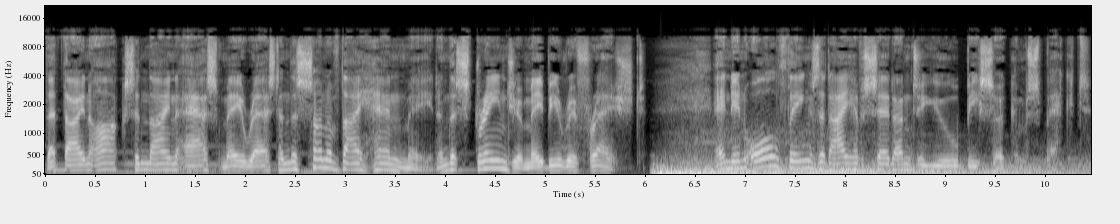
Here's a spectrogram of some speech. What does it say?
That thine ox and thine ass may rest, and the son of thy handmaid, and the stranger may be refreshed. And in all things that I have said unto you be circumspect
